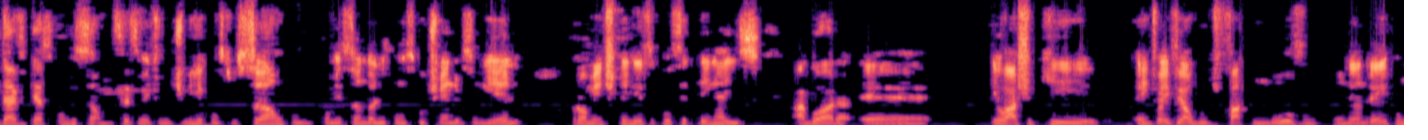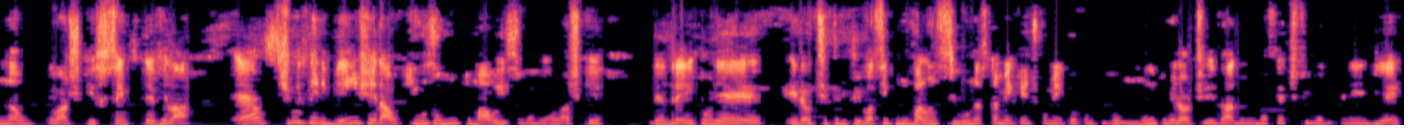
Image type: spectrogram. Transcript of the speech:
deve ter essa condição, especialmente no time reconstrução, com, começando ali com o Scott Henderson e ele provavelmente a tendência é que você tenha isso. Agora, é, eu acho que a gente vai ver algo de fato novo no DeAndre Ayton? Não. Eu acho que isso sempre esteve lá. É os times da NBA em geral que usam muito mal isso, Gabriel. Eu acho que DeAndre Ayton ele é, ele é o tipo de pivô, assim como o Valanciunas também, que a gente comentou, como pivô muito melhor utilizado no basquete FIBA do que na NBA.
